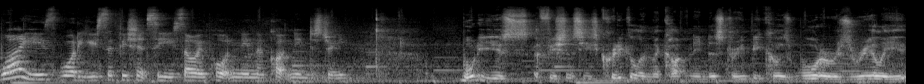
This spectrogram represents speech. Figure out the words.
Why is water use efficiency so important in the cotton industry? Water use efficiency is critical in the cotton industry because water is really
